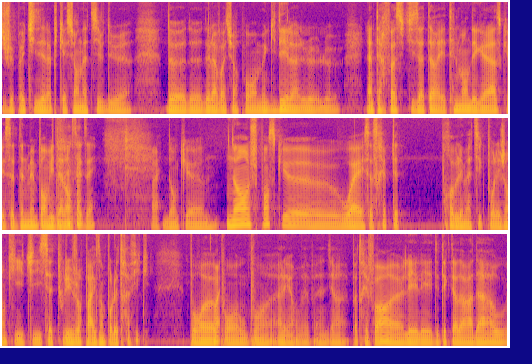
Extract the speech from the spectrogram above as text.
Je vais pas utiliser l'application native du, euh, de, de, de la voiture pour me guider. là. Le- le- L'interface utilisateur est tellement dégueulasse que ça te donne même pas envie de la lancer. Ouais. Donc, euh, non, je pense que, ouais, ça serait peut-être problématique pour les gens qui utilisent ça tous les jours, par exemple, pour le trafic pour, euh, Ouais. pour, ou pour euh, allez, on va pas dire pas très fort, euh, les, les détecteurs de radar ou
